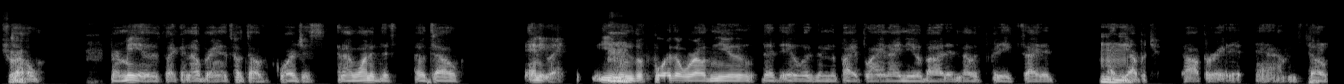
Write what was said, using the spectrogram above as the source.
Sure. So for me, it was like a no-brainer. This hotel's gorgeous, and I wanted this hotel anyway. Even mm before the world knew that it was in the pipeline, I knew about it, and I was pretty excited mm at the hmm. opportunity to operate it. Um, so,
